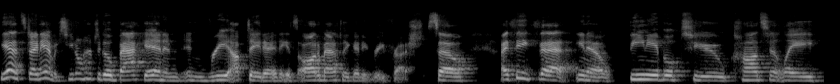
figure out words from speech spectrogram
yeah, it's dynamic. So you don't have to go back in and, and re-update anything. It's automatically getting refreshed. So I think that, you know, being able to constantly,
